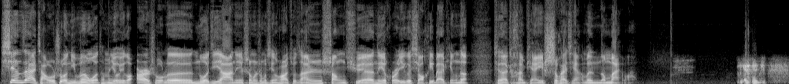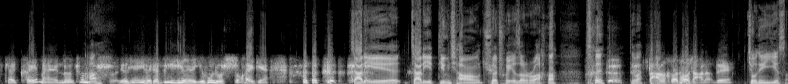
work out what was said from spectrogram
现在，假如说你问我，他们有一个二手的诺基亚那什么什么型号，就咱上学那会儿一个小黑白屏的，现在很便宜，十块钱，问能买吗？这可以买，能正常使就行，因为这毕竟一共就十块钱。家里家里钉墙缺锤子是吧？对吧？打个核桃啥的，对，就那意思。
